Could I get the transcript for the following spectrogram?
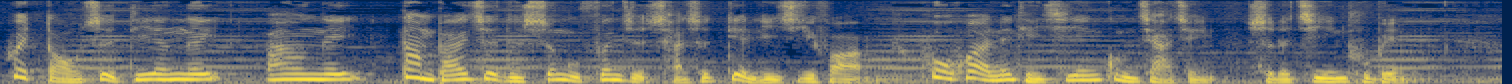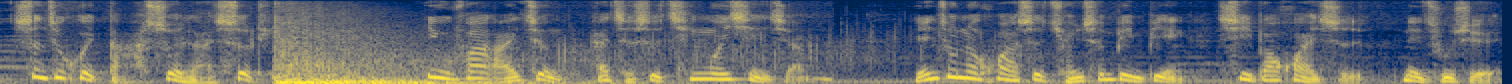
会导致 DNA、RNA、蛋白质等生物分子产生电离激发，破坏人体基因共价键，使得基因突变，甚至会打碎染色体，诱发癌症还只是轻微现象，严重的话是全身病变、细胞坏死、内出血、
